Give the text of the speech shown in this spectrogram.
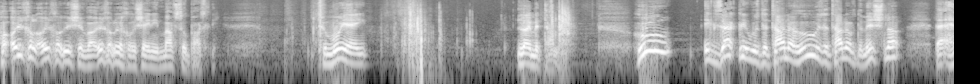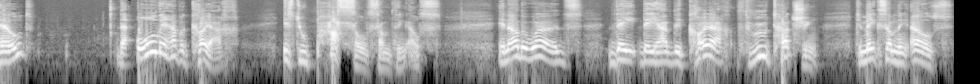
ha'oichel oichel rishon va'oichel oichel sheni mafsul pasli. Tumuye loimetama. Who exactly was the Tana? Who was the Tana of the Mishnah that held that all they have a koyach is to puzzle something else? In other words, they they have the koyach through touching to make something else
